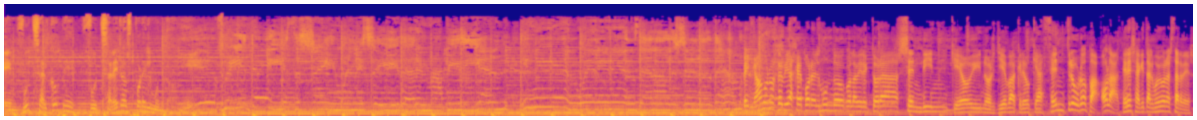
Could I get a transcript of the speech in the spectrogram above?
En Futsal Cope, futsaleros por el mundo. Venga, vámonos de viaje por el mundo con la directora Sendin, que hoy nos lleva, creo que a Centro Europa. Hola, Teresa, ¿qué tal? Muy buenas tardes.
